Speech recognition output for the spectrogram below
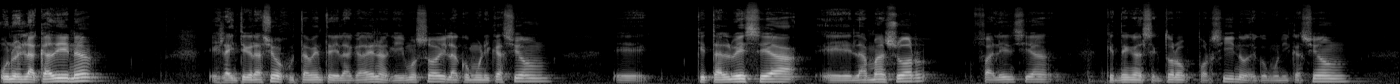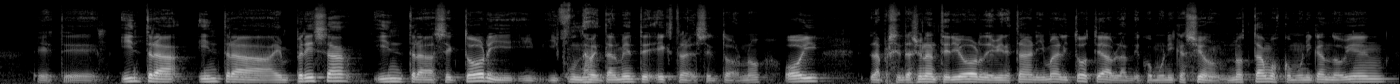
Uno es la cadena, es la integración justamente de la cadena que vimos hoy, la comunicación, eh, que tal vez sea eh, la mayor falencia que tenga el sector porcino de comunicación, este, intra, intra empresa, intra sector y, fundamentalmente extra del sector. ¿no? Hoy la presentación anterior de bienestar animal y todos te hablan de comunicación. No estamos comunicando bien,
